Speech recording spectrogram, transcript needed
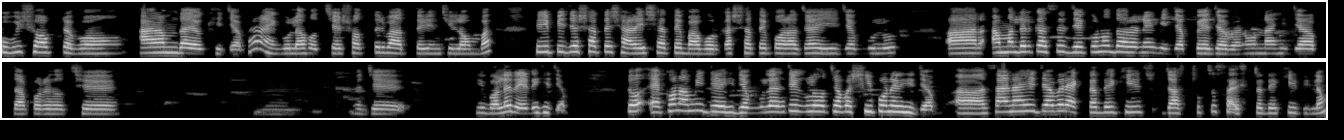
খুবই সফট এবং আরামদায়ক হিজাব হ্যাঁ? এগুলা হচ্ছে সত্তর বাহাত্তর ইঞ্চি লম্বা। থ্রি পিসের সাথে শাড়ির সাথে বা বোরকার সাথে পরা যায় এই হিজাবগুলো। আর আমাদের কাছে যে কোনো ধরনের হিজাব পেয়ে যাবেন। ওড়না হিজাব, তারপরে হচ্ছে যে কি বলে? রেডি হিজাব। তো এখন আমি যে হিজাবগুলো আছে এগুলো হচ্ছে আবার শিপনের হিজাব। চায়না হিজাবের একটা দেখি জাস্ট হচ্ছে সাইজটা দেখিয়ে দিলাম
